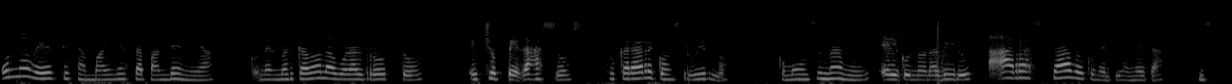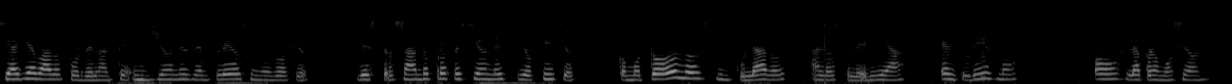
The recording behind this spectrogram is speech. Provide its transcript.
Una vez que se amaine esta pandemia, con el mercado laboral roto, hecho pedazos, tocará reconstruirlo. Como un tsunami, el coronavirus ha arrasado con el planeta y se ha llevado por delante millones de empleos y negocios, destrozando profesiones y oficios, como todos los vinculados a la hostelería, el turismo o la promoción,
